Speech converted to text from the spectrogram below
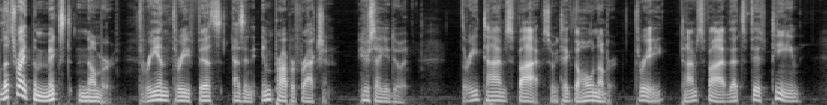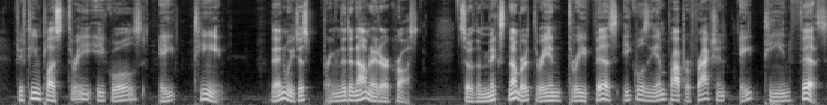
Let's write the mixed number 3 and 3 fifths as an improper fraction. Here's how you do it. 3 times 5, so we take the whole number. 3 times 5, that's 15. 15 plus 3 equals 18. Then we just bring the denominator across. So the mixed number, 3 and 3 fifths, equals the improper fraction, 18 fifths.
